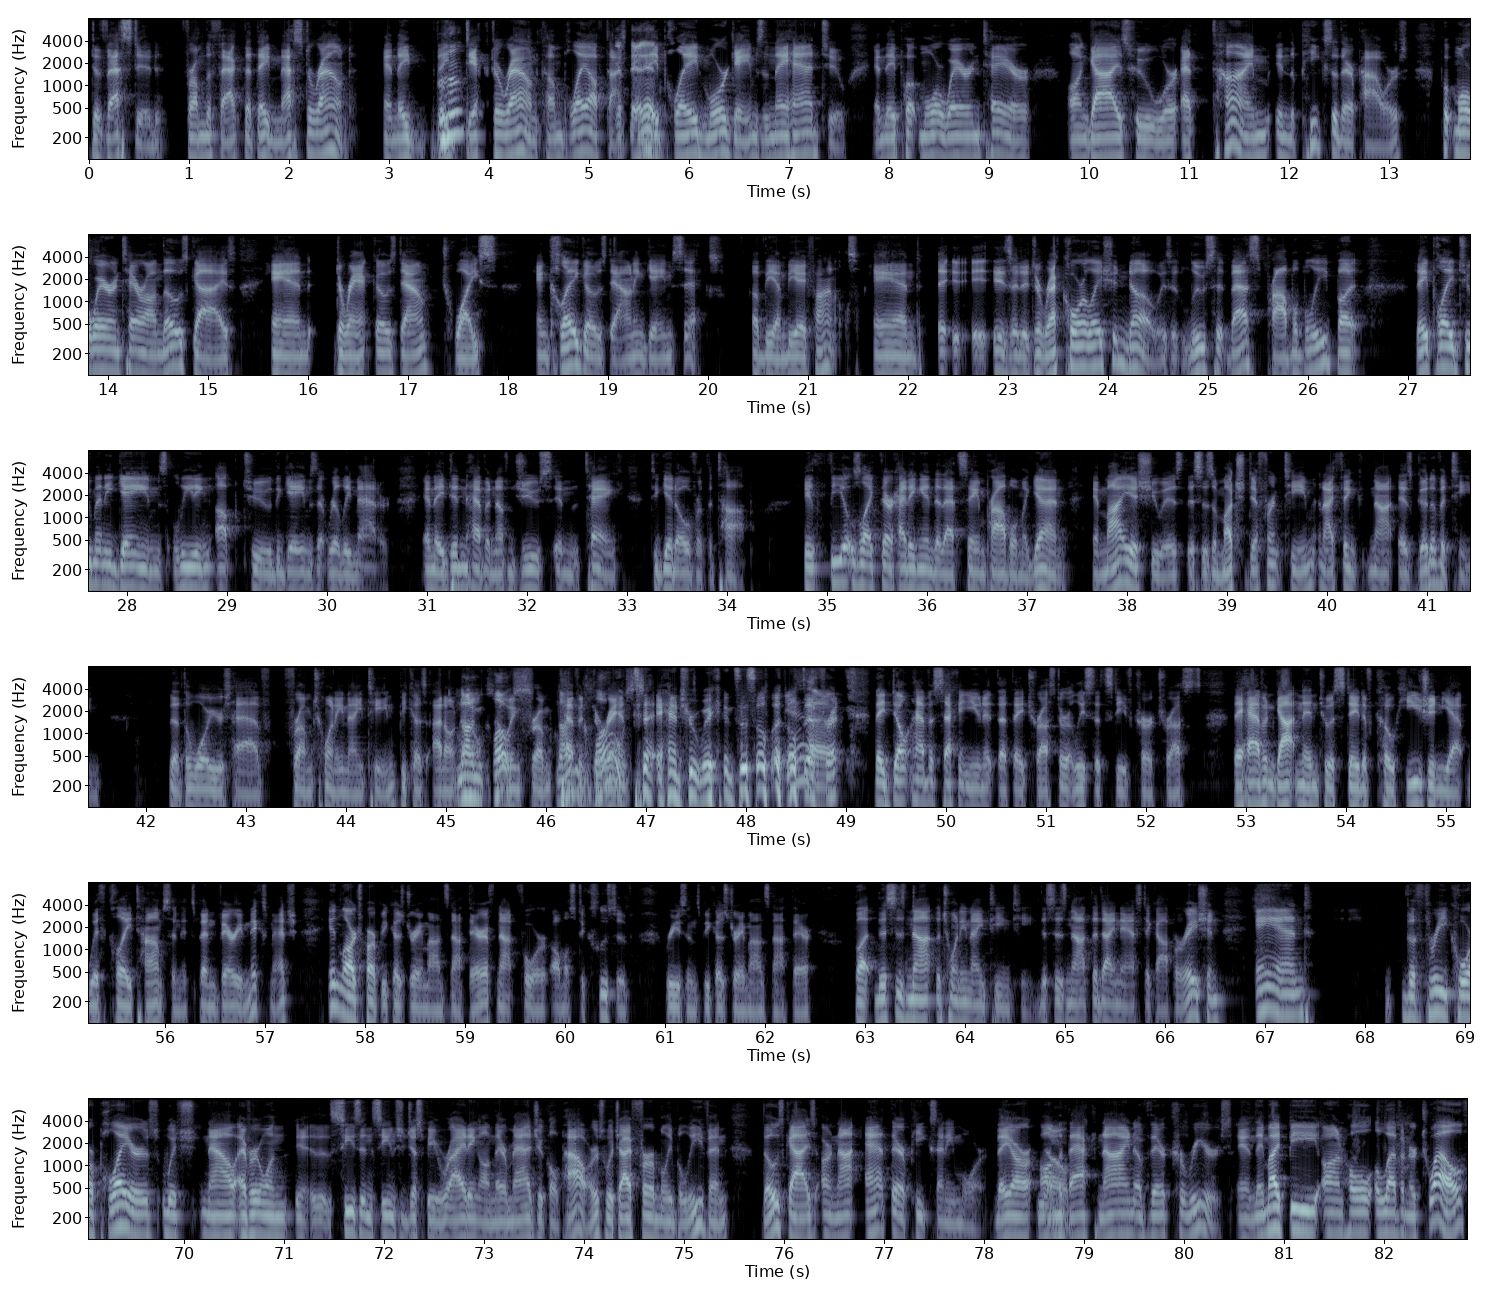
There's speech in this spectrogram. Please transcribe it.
divested from the fact that they messed around and they they mm-hmm. dicked around come playoff time. Yes, they, they played more games than they had to, and they put more wear and tear on guys who were at time in the peaks of their powers, put more wear and tear on those guys, and Durant goes down twice, and Klay goes down in Game Six of the NBA Finals. And is it a direct correlation? No. Is it loose at best? Probably, but they played too many games leading up to the games that really mattered, and they didn't have enough juice in the tank to get over the top. It feels like they're heading into that same problem again. And my issue is this is a much different team, and I think not as good of a team that the Warriors have from 2019 because I don't Not know going from Not Kevin Durant to Andrew Wiggins is a little yeah. different. They don't have a second unit that they trust, or at least that Steve Kerr trusts. They haven't gotten into a state of cohesion yet with Klay Thompson. It's been very mixed match, in large part because Draymond's not there, if not for almost exclusive reasons because Draymond's not there. But this is not the 2019 team. This is not the dynastic operation. And the three core players, which now everyone uh, season seems to just be riding on their magical powers, which I firmly believe in. Those guys are not at their peaks anymore. They are no. on the back nine of their careers, and they might be on hole eleven or twelve,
